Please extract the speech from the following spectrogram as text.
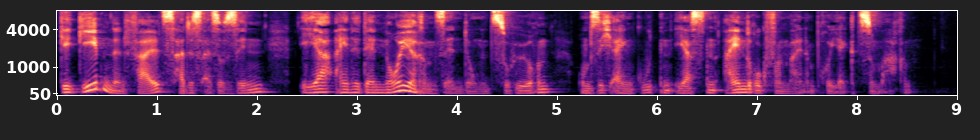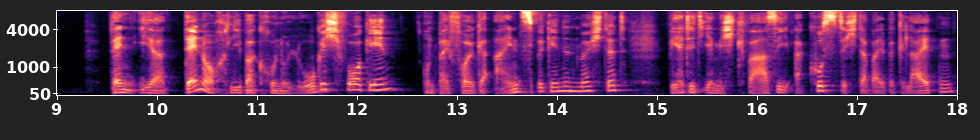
Gegebenenfalls hat es also Sinn, eher eine der neueren Sendungen zu hören, um sich einen guten ersten Eindruck von meinem Projekt zu machen. Wenn ihr dennoch lieber chronologisch vorgehen und bei Folge 1 beginnen möchtet, werdet ihr mich quasi akustisch dabei begleiten,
